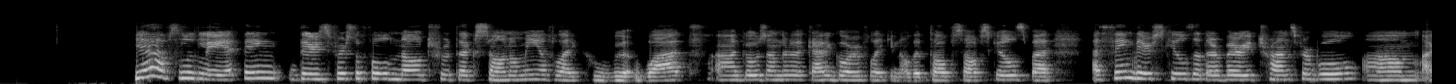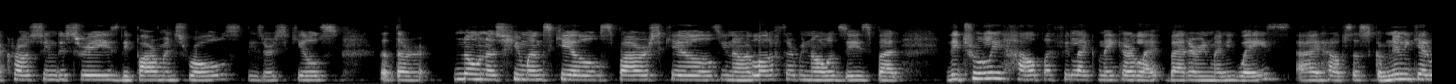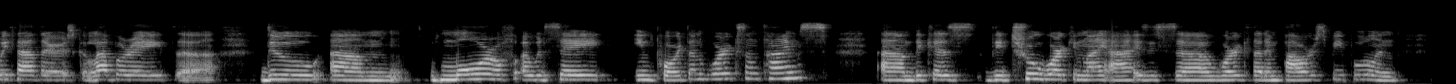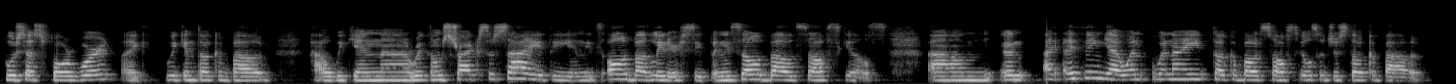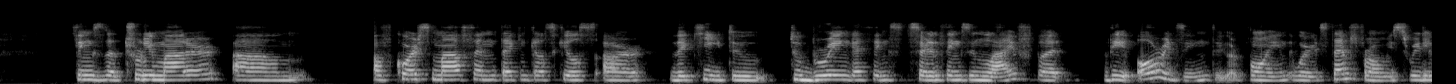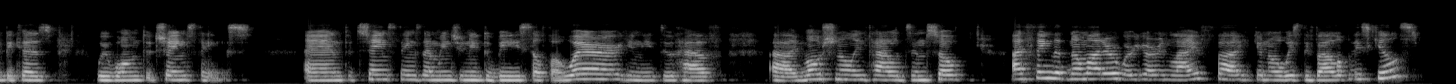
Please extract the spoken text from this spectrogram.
Yeah, absolutely. I think there's first of all no true taxonomy of like who, what uh, goes under the category of like, you know, the top soft skills, but I think there's skills that are very transferable um, across industries, departments, roles. These are skills that are known as human skills, power skills, you know, a lot of terminologies, but they truly help, I feel like, make our life better in many ways. Uh, it helps us communicate with others, collaborate, uh, do um, more of, I would say, important work sometimes. Um, because the true work in my eyes is uh, work that empowers people and pushes us forward. Like we can talk about how we can uh, reconstruct society, and it's all about leadership and it's all about soft skills. Um, and I, I think, yeah, when when I talk about soft skills, I just talk about things that truly matter. Um, of course, math and technical skills are the key to to bring, I think, certain things in life, but the origin, to your point, where it stems from is really because we want to change things. And to change things, that means you need to be self-aware, you need to have uh, emotional intelligence. So I think that no matter where you're in life, uh, you can always develop these skills.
